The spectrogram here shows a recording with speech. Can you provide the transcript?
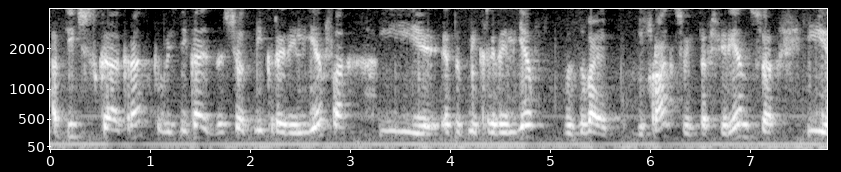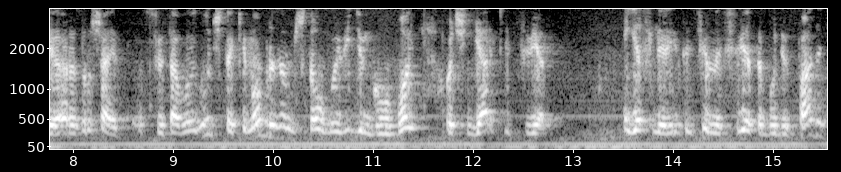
Оптическая окраска возникает за счет микрорельефа, и этот микрорельеф вызывает дифракцию, интерференцию и разрушает световой луч таким образом, что мы видим голубой, очень яркий цвет. Если интенсивность света будет падать,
